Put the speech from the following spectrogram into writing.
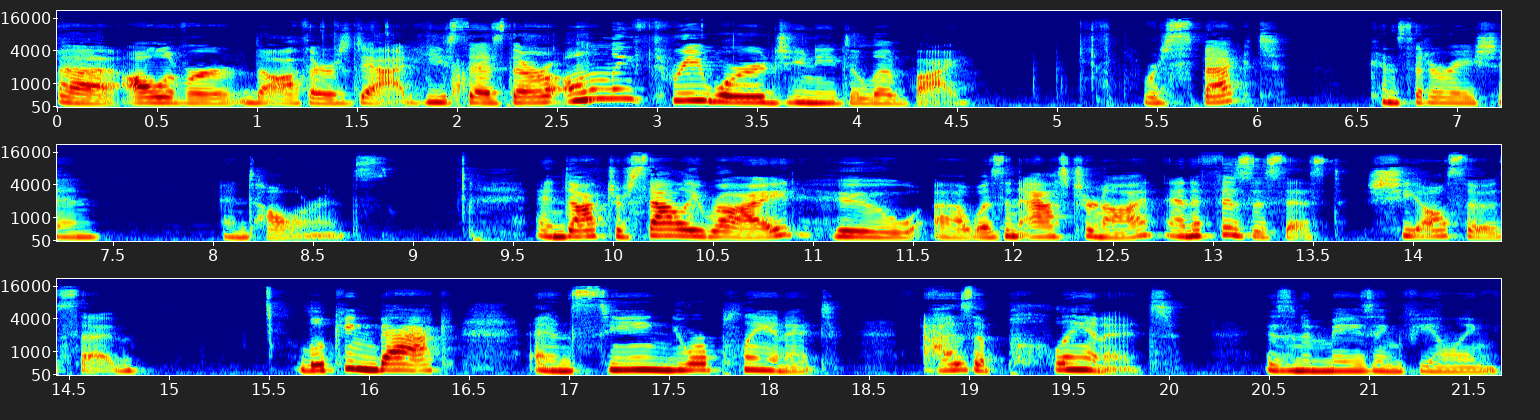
Uh, Oliver, the author's dad, he says there are only three words you need to live by respect, consideration, and tolerance. And Dr. Sally Ride, who uh, was an astronaut and a physicist, she also said, looking back and seeing your planet as a planet is an amazing feeling.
